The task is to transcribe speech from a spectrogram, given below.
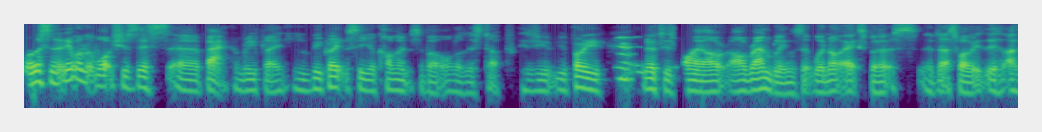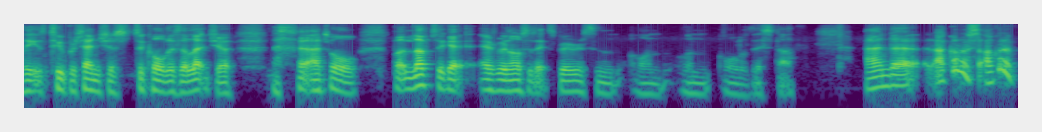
well, listen, anyone that watches this uh, back and replay, it would be great to see your comments about all of this stuff because you, you probably mm. noticed by our, our ramblings that we're not experts. That's why it, I think it's too pretentious to call this a lecture at all. But I'd love to get everyone else's experience on on all of this stuff. And uh, I've got to, I've got to,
